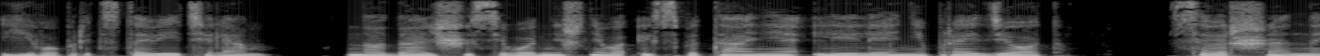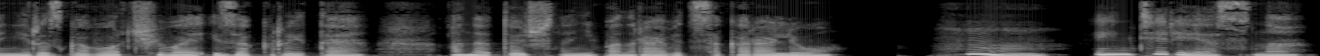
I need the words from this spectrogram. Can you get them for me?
и его представителям. Но дальше сегодняшнего испытания Лилия не пройдет. Совершенно неразговорчивая и закрытая, она точно не понравится королю. «Хм, интересно.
